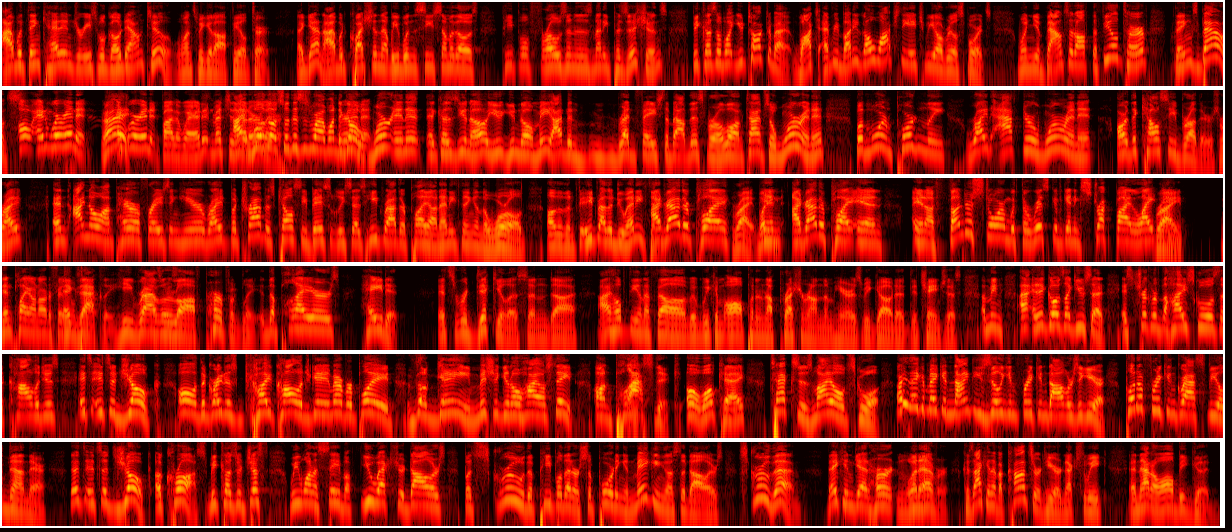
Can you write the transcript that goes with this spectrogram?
I would think head injuries will go down too once we get off field turf. Again, I would question that we wouldn't see some of those people frozen in as many positions because of what you talked about. Watch everybody go watch the HBO Real Sports. When you bounce it off the field turf, things bounce. Oh, and we're in it. Right. And we're in it, by the way. I didn't mention I, that well, earlier. no, so this is where I wanted We're to in go. it. We're in it uh, because you know you you know me. I've been red faced about this for a long time, so we're in it. But more importantly, right after we're in it are the Kelce brothers, right? And I know I'm paraphrasing here, right? But Travis Kelce basically says he'd rather play on anything in the world other than he'd rather do anything. I'd rather play Right. What in I'd rather play in in a thunderstorm with the risk of getting struck by lightning Right. than play on artificial Exactly. turf. He rattled off perfectly. The players hate it. It's ridiculous, and uh, I hope the NFL we can all put enough pressure on them here as we go to, to change this. I mean, uh, and it goes like you said. It's trickled the high schools, the colleges. It's it's a joke. Oh, the greatest high college game ever played. The game, Michigan, Ohio State on plastic. Oh, okay. Texas, my old school. Are you thinking making ninety zillion freaking dollars a year? Put a freaking grass field down there. It's a joke across because they're just, we want to save a few extra dollars, but screw the people that are supporting and making us the dollars. Screw them. They can get hurt and whatever. Because I can have a concert here next week and that'll all be good.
